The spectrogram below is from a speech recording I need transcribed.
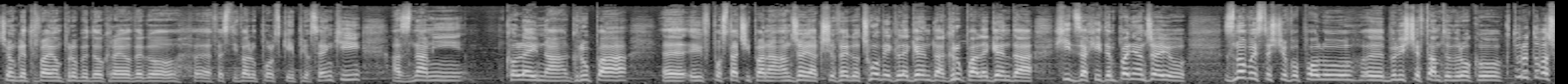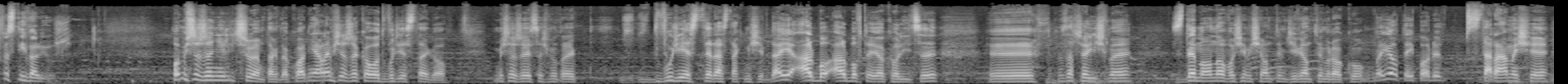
Ciągle trwają próby do Krajowego e, Festiwalu Polskiej Piosenki, a z nami kolejna grupa e, w postaci pana Andrzeja Krzywego. Człowiek legenda, grupa legenda, hit za hitem. Panie Andrzeju, znowu jesteście w Opolu, e, byliście w tamtym roku. Który to wasz festiwal już? Pomyślę, że nie liczyłem tak dokładnie, ale myślę, że około 20. Myślę, że jesteśmy tutaj z 20 raz, tak mi się wydaje, albo, albo w tej okolicy. Yy, zaczęliśmy z Demono w 89 roku. No i od tej pory staramy się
